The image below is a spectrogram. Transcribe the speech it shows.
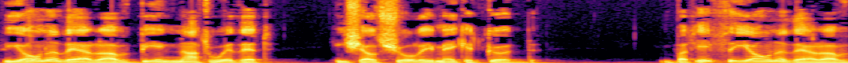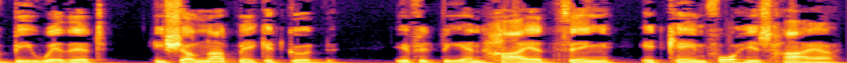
the owner thereof being not with it, he shall surely make it good. But if the owner thereof be with it, he shall not make it good. If it be an hired thing, it came for his hire.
